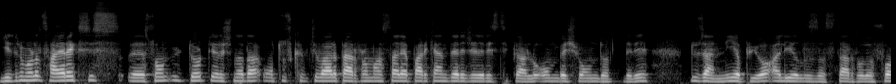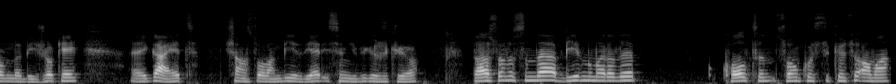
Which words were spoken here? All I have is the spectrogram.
7 numaralı Tyrexis e, son 3-4 yarışında da 30-40 civarı performanslar yaparken dereceleri istikrarlı 15 ve 14'leri düzenli yapıyor. Ali Yıldız da start oluyor. Formda bir jockey. E, gayet şanslı olan bir diğer isim gibi gözüküyor. Daha sonrasında 1 numaralı Colton son koşusu kötü ama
